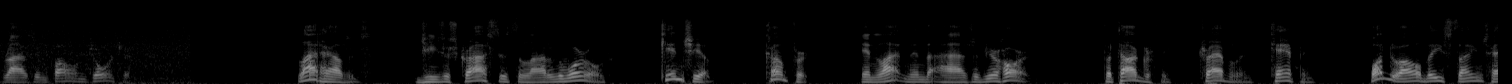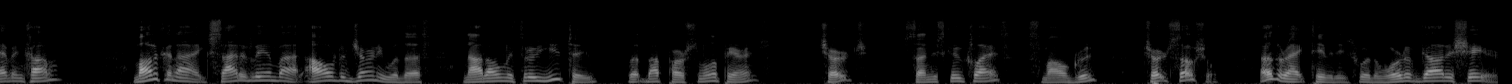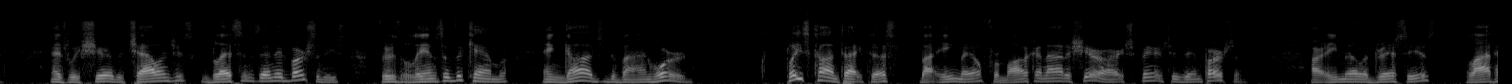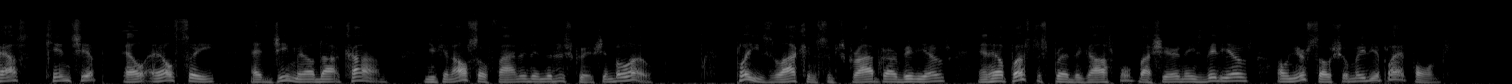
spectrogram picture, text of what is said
Rising Fawn, Georgia. Lighthouses. Jesus Christ is the light of the world. Kinship. Comfort. Enlightening the eyes of your heart. Photography. Traveling. Camping. What do all these things have in common? Monica and I excitedly invite all to journey with us not only through YouTube, but by personal appearance, church, Sunday school class, small group, church social, other activities where the Word of God is shared, as we share the challenges, blessings, and adversities through the lens of the camera and God's divine word. Please contact us by email for Monica and I to share our experiences in person. Our email address is lighthousekinshipllc at gmail.com. You can also find it in the description below. Please like and subscribe to our videos and help us to spread the gospel by sharing these videos on your social media platforms.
